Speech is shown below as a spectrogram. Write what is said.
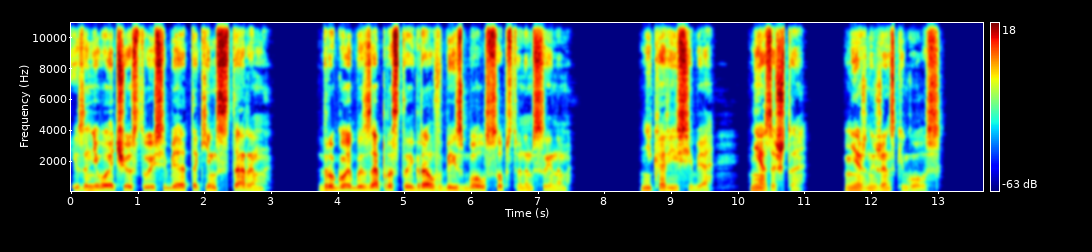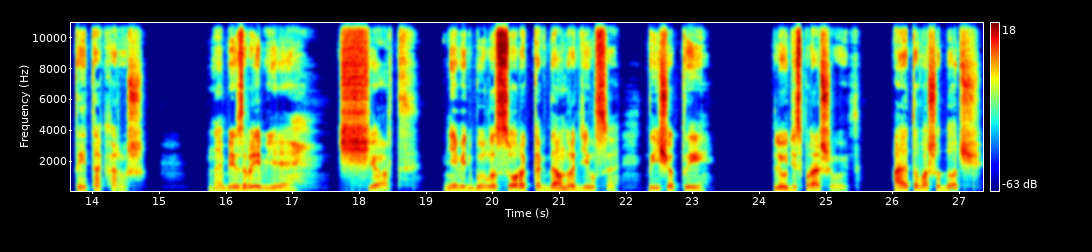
из-за него я чувствую себя таким старым. Другой бы запросто играл в бейсбол с собственным сыном. Не кори себя, не за что. Нежный женский голос. Ты так хорош. На безрыбье... Черт. Мне ведь было сорок, когда он родился. Да еще ты. Люди спрашивают. А это ваша дочь?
